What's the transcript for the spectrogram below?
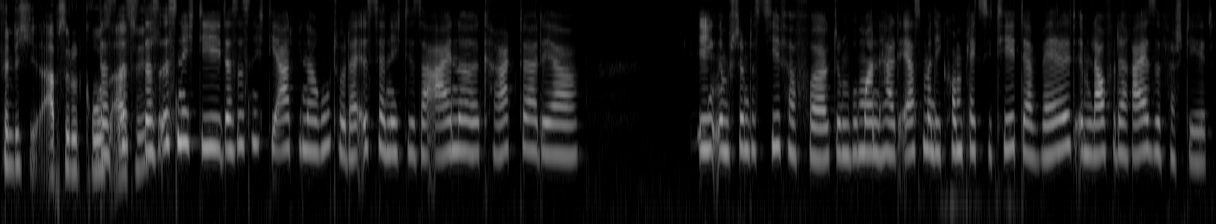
finde ich absolut großartig. Das ist, das, ist nicht die, das ist nicht die Art wie Naruto. Da ist ja nicht dieser eine Charakter, der irgendein bestimmtes Ziel verfolgt und wo man halt erstmal die Komplexität der Welt im Laufe der Reise versteht.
